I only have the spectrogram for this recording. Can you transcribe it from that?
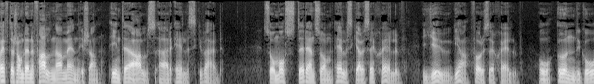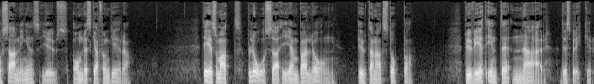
Och eftersom den fallna människan inte alls är älskvärd så måste den som älskar sig själv ljuga för sig själv och undgå sanningens ljus om det ska fungera. Det är som att blåsa i en ballong utan att stoppa. Du vet inte när det spricker,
